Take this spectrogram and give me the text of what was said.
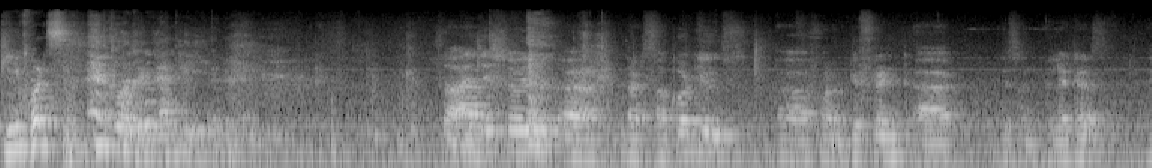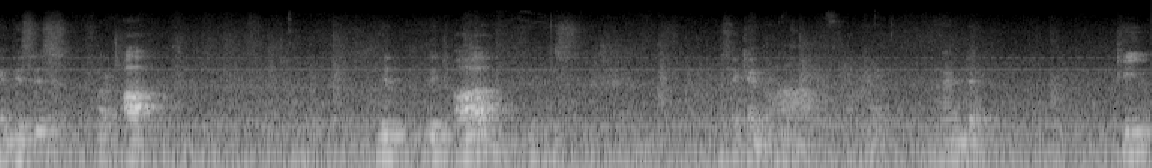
Keyboards. Keyboards, exactly. So I'll just show you uh, that supportives uh, for different uh, this letters. Like this is for A. With with A, this is second one. Yeah. And key,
